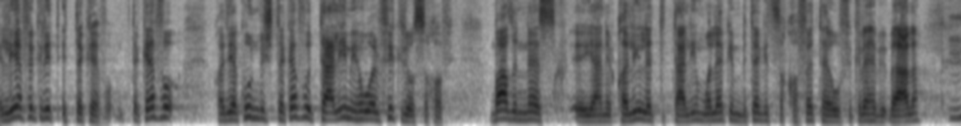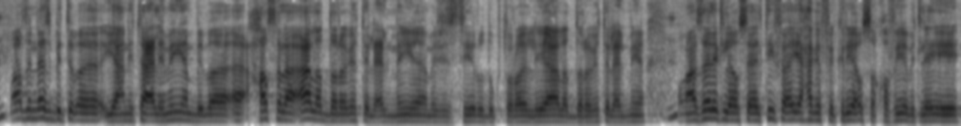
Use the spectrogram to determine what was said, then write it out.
اللي هي فكرة التكافؤ. التكافؤ قد يكون مش التكافؤ التعليمي هو الفكري والثقافي. بعض الناس يعني قليلة التعليم ولكن بتجد ثقافتها وفكرها بيبقى أعلى. بعض الناس بتبقى يعني تعليميا بيبقى حاصل على أعلى الدرجات العلمية ماجستير ودكتوراه اللي هي أعلى الدرجات العلمية. ومع ذلك لو سألتيه في أي حاجة فكرية أو ثقافية بتلاقي إيه؟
